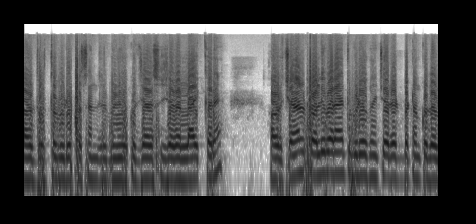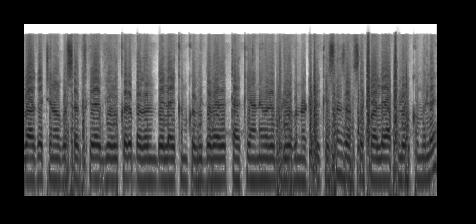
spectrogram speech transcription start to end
और दोस्तों, वीडियो पसंद है, वीडियो को ज़्यादा से ज़्यादा लाइक करें। और चैनल पहली बार आए तो वीडियो के नीचे रेड बटन को दबाकर चैनल को सब्सक्राइब ज़रूर करें। बगल में बेल आइकन को भी दबा दें ताकि आने वाले वीडियो का नोटिफिकेशन सबसे पहले आप लोगों को मिले।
